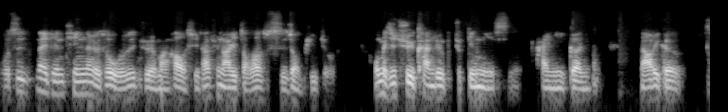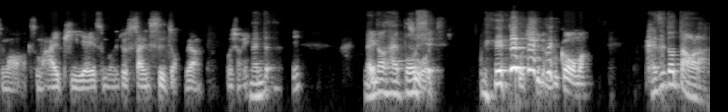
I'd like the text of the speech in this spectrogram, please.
我是那天听那个时候，我是觉得蛮好奇，他去哪里找到十种啤酒？我每次去看就就 Guinness、海尼根，然后一个什么什么 IPA 什么的，就三四种这样。我想，难道诶，难道他 bullshit？我，我去的不够吗？还是都倒了，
